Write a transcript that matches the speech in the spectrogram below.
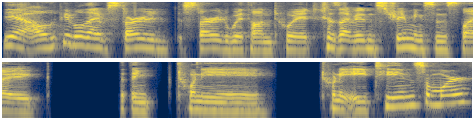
yeah, all the people that I've started started with on Twitch because I've been streaming since like I think 20, 2018 somewhere.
